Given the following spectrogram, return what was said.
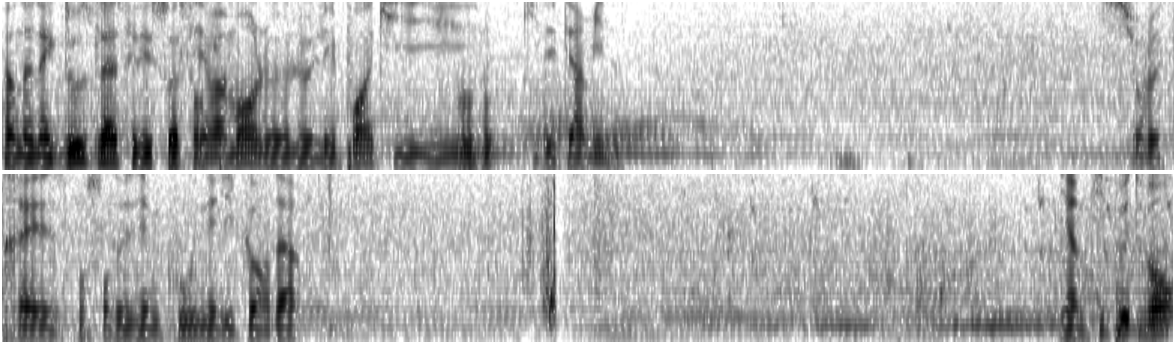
Là, on en a que 12, là, c'est les 60. c'est vraiment le- le- les points qui, Mhm. qui déterminent. Sur le 13 pour son deuxième coup, Nelly Corda. Il y a un petit peu de vent.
